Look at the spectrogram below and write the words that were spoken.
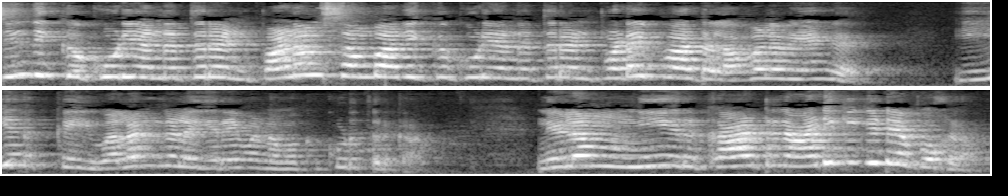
சிந்திக்கக்கூடிய அந்த திறன் பணம் சம்பாதிக்கக்கூடிய அந்த திறன் படைப்பாற்றல் அவ்வளவு ஏங்க? இயற்கை வளங்களை இறைவன் நமக்கு கொடுத்திருக்கான். நிலம் நீர் காற்றுன்னு அடுக்கிக்கிட்டே போகலாம்.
